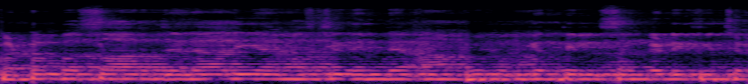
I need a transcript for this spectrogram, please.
കട്ടമ്പസാർ ജലാലിയ മസ്ജിദിന്റെ ആഭിമുഖ്യത്തിൽ സംഘടിപ്പിച്ചിട്ടുള്ള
